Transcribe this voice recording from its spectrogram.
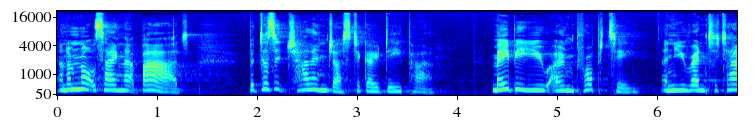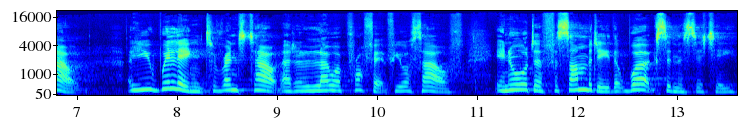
And I'm not saying that bad. But does it challenge us to go deeper? Maybe you own property and you rent it out. Are you willing to rent it out at a lower profit for yourself in order for somebody that works in the city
